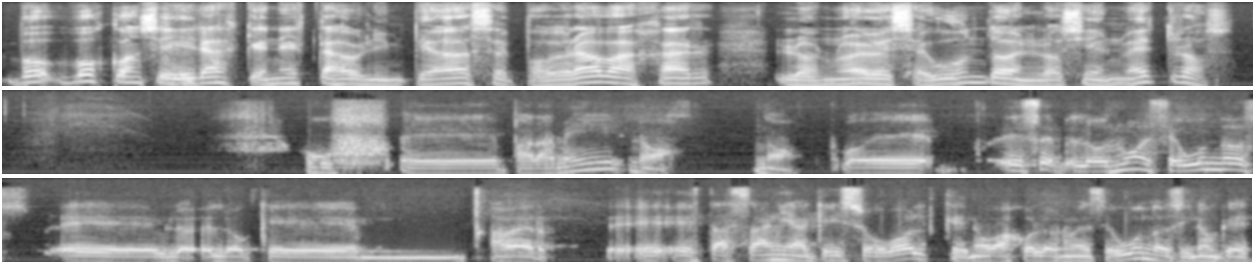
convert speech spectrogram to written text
¿Vos, ¿Vos considerás que en estas Olimpiadas se podrá bajar los nueve segundos en los 100 metros? Uf, eh, para mí no, no. Eh, los nueve segundos, eh, lo, que, mm, a ver, e, esta hazaña que hizo Bolt, que no bajó los nueve segundos, sino que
